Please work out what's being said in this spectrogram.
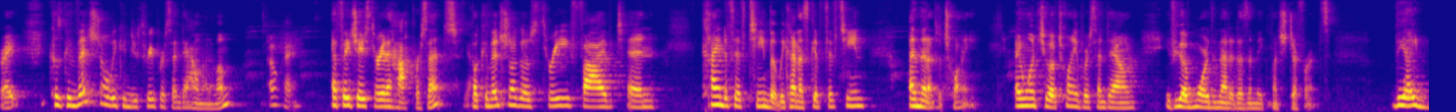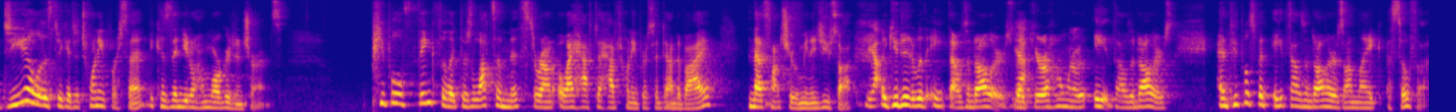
right? Because conventional, we can do 3% down minimum. Okay. FHA is three and a half percent, but conventional goes three, five, 10, kind of 15, but we kind of skip 15 and then up to 20. And once you have 20% down, if you have more than that, it doesn't make much difference. The ideal is to get to 20% because then you don't have mortgage insurance. people think that like there's lots of myths around, oh, I have to have 20% down to buy. And that's not true. I mean, as you saw, Yeah. like you did it with $8,000. Yeah. Like you're a homeowner with $8,000 and people spend $8,000 on like a sofa,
